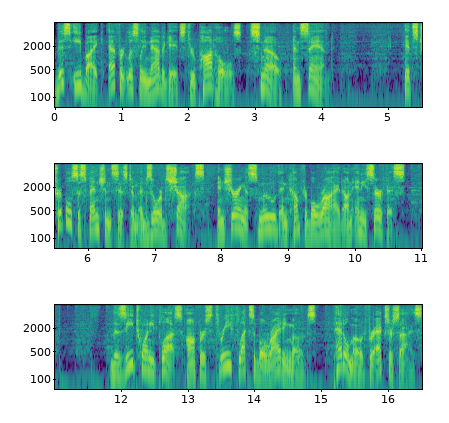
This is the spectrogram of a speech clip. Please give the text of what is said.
this e-bike effortlessly navigates through potholes, snow, and sand. Its triple suspension system absorbs shocks, ensuring a smooth and comfortable ride on any surface. The Z20 Plus offers three flexible riding modes, pedal mode for exercise,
